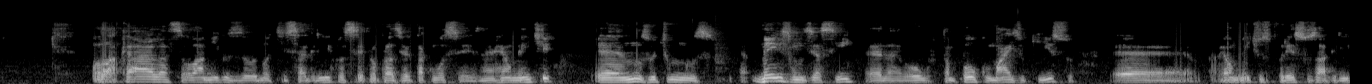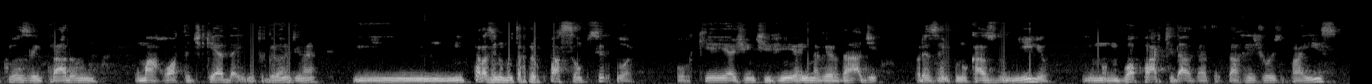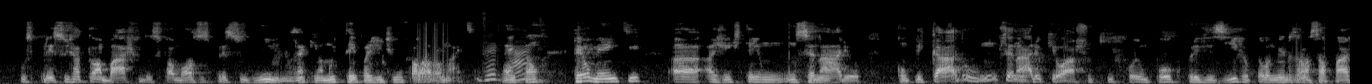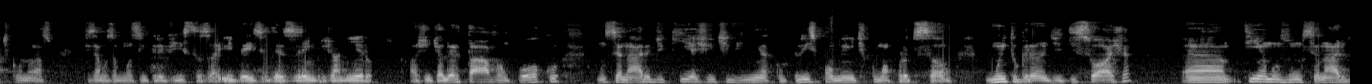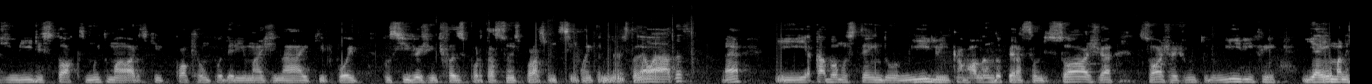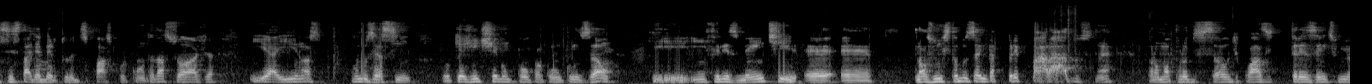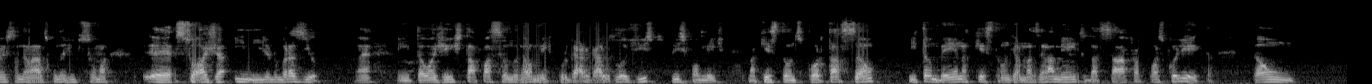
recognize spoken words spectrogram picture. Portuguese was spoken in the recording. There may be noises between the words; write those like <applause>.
Olá, Carla. Olá, amigos do Notícia Agrícola. Sempre um prazer estar com vocês. Né? Realmente, é, nos últimos meses, vamos dizer assim, é, né, ou tampouco mais do que isso, é, realmente os preços agrícolas entraram numa rota de queda aí muito grande, né? E, e trazendo muita preocupação para o setor, porque a gente vê aí, na verdade, por exemplo, no caso do milho, em uma boa parte da, da, das regiões do país, os preços já estão abaixo dos famosos preços mínimos, né, que há muito tempo a gente não falava mais. Né? Então, realmente, a, a gente tem um, um, cenário complicado, um cenário que eu acho que foi um pouco previsível, pelo menos da nossa parte, quando nós fizemos algumas entrevistas aí desde dezembro, janeiro, a gente alertava um pouco um cenário de que a gente vinha com, principalmente com uma produção muito grande de soja, Uh, tínhamos um cenário de milho estoques muito maiores que qualquer um poderia imaginar e que foi possível a gente fazer exportações próximas de 50 milhões de toneladas, né? E acabamos tendo milho encavalando a operação de soja, soja junto do milho, enfim, e aí uma necessidade de abertura de espaço por conta da soja. E aí nós, vamos dizer assim, o que a gente chega um pouco à conclusão que, infelizmente, é, é, nós não estamos ainda preparados, né? Para uma produção de quase 300 milhões de toneladas quando a gente soma é, soja e milho no Brasil. Né? Então a gente está passando realmente por gargalos logísticos, principalmente na questão de exportação e também na questão de armazenamento da safra pós-colheita. Então,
